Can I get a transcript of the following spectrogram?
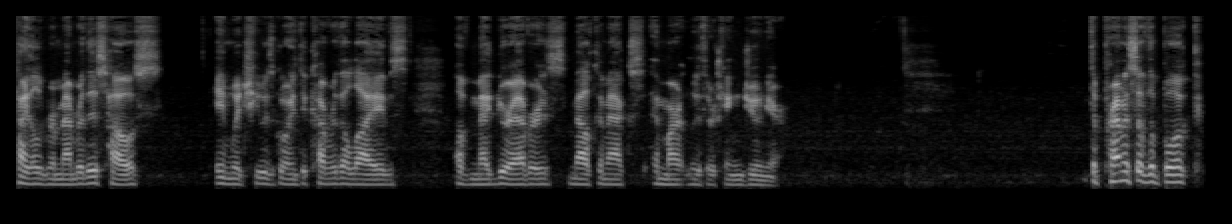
titled Remember This House, in which he was going to cover the lives of Medgar Evers, Malcolm X, and Martin Luther King Jr. The premise of the book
